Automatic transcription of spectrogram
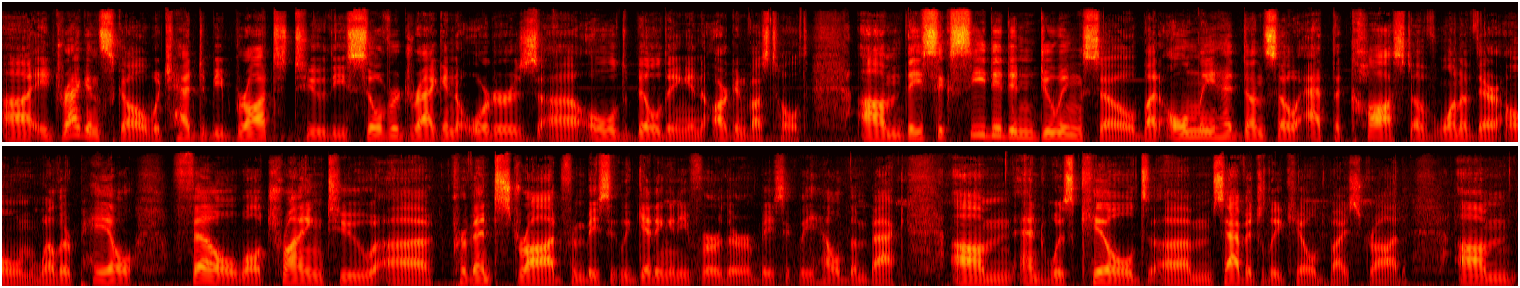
uh, a dragon skull, which had to be brought to the Silver Dragon Order's uh, old building in Argynvostholt. Um, they succeeded in doing so, but only had done so at the cost of one of their own. Weller Pale fell while trying to uh, prevent Strahd from basically getting any further, basically held them back, um, and was killed, um, savagely killed by Strahd. Um,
